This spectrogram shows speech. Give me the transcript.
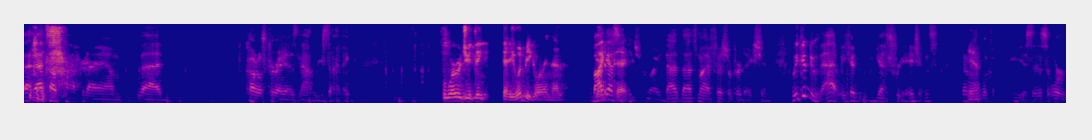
That, that's how confident I am that Carlos Correa is not re-signing. So where would you think that he would be going then? My Get a guess is pick. Detroit. That that's my official prediction. We could do that. We could guess free agents. Then we Yeah. look at geniuses or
